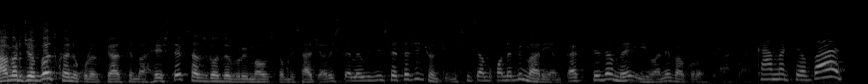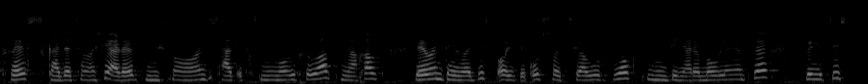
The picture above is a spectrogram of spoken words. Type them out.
გამარჯობა, თქვენ უყურებთ გაცემა #საზოგადოებრივი მაუწყებლის აჭარის ტელევიზიის ეთერში. ჩვენ კი მისი წამყვანები მარიამ ტაკიძე და მე ივანე ვაკურაძე ვართ. გამარჯობა, დღეს გადაცემაში არაერთ მნიშვნელოვან საკითხს მიმოვიხილავთ. ნახავთ ლევან დევაძის პოლიტიკურ სოციალურ ვლოგს მიმდინარე მოვლენებზე, თბილისის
